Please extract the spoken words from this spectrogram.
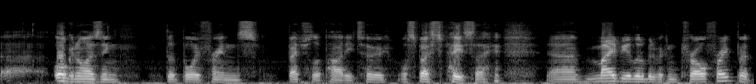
uh, organising the boyfriend's bachelor party too, or supposed to be. So uh, maybe a little bit of a control freak, but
